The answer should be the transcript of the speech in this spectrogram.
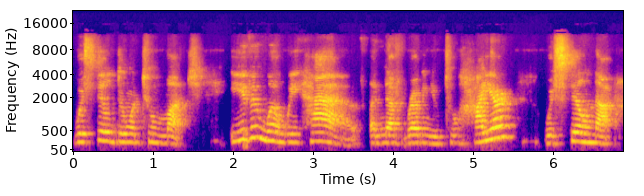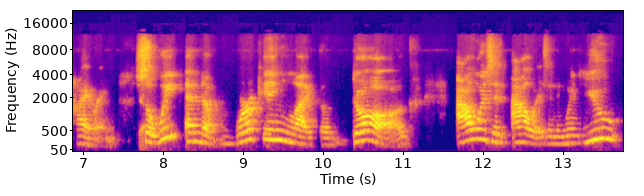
we're still doing too much. Even when we have enough revenue to hire, we're still not hiring. Yeah. So we end up working like a dog, hours and hours. And when you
